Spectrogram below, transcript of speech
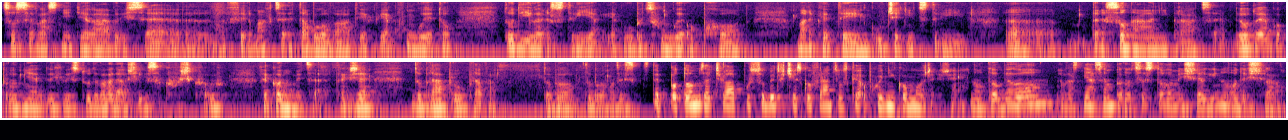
co se vlastně dělá, když se eh, firma chce etablovat, jak, jak funguje to, to dílerství, jak, jak vůbec funguje obchod, marketing, účetnictví, eh, personální práce. Bylo to jako pro mě, jak bych vystudovala další vysokou školu v ekonomice. Takže dobrá průprava to bylo, to bylo moc hezké. Jste potom začala působit v Česko-francouzské obchodní komoře, že? No to bylo, vlastně já jsem proces toho Michelinu odešla,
